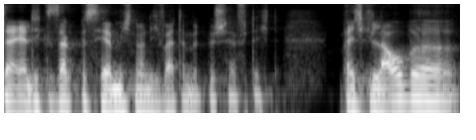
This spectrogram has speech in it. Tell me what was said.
da ehrlich gesagt bisher mich noch nicht weiter mit beschäftigt. Weil ich glaube,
